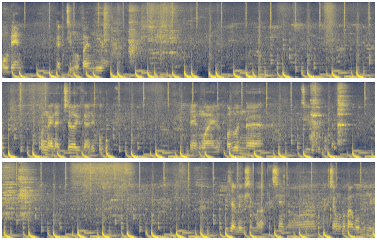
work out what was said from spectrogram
màu đen đặc trưng của Pioneer. Này là chơi cả cái cục đây ở ngoài có luôn uh, chữ đi cục này bây giờ mình sẽ mở để xem nó trong có bao gồm những gì.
